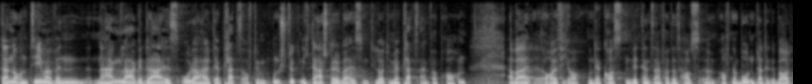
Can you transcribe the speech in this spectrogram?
dann noch ein Thema, wenn eine Hanglage da ist oder halt der Platz auf dem Grundstück nicht darstellbar ist und die Leute mehr Platz einfach brauchen. Aber äh, häufig auch aufgrund der Kosten wird ganz einfach das Haus äh, auf einer Bodenplatte gebaut.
